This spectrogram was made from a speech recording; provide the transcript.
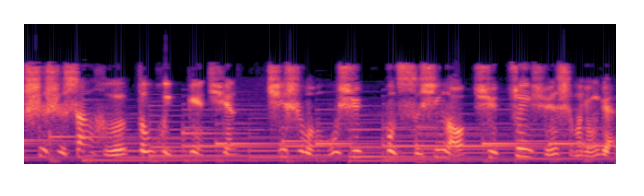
世事山河都会变迁。其实我们无需不辞辛劳去追寻什么永远，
